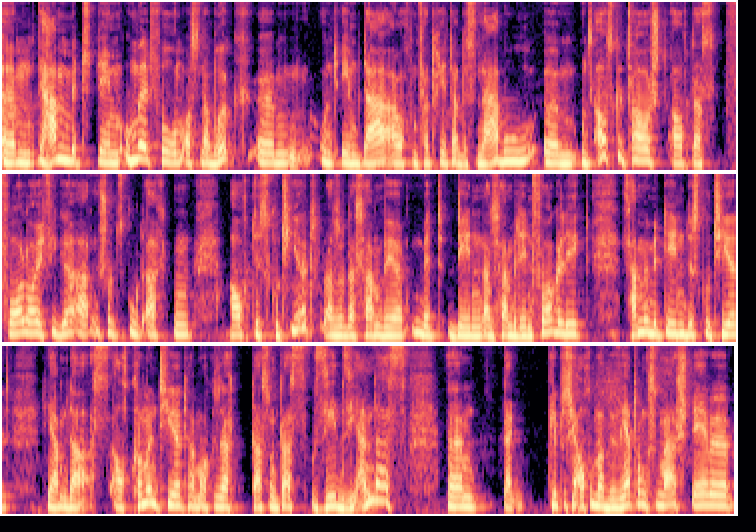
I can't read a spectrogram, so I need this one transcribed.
Ähm, wir haben mit dem Umweltforum Osnabrück ähm, und eben da auch ein Vertreter des NABU ähm, uns ausgetauscht, auch das vorläufige Artenschutzgutachten auch diskutiert. Also das haben wir mit denen, also das haben wir denen vorgelegt, das haben wir mit denen diskutiert. Die haben das auch kommentiert, haben auch gesagt, das und das sehen sie anders. Ähm, da gibt es ja auch immer Bewertungsmaßstäbe.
